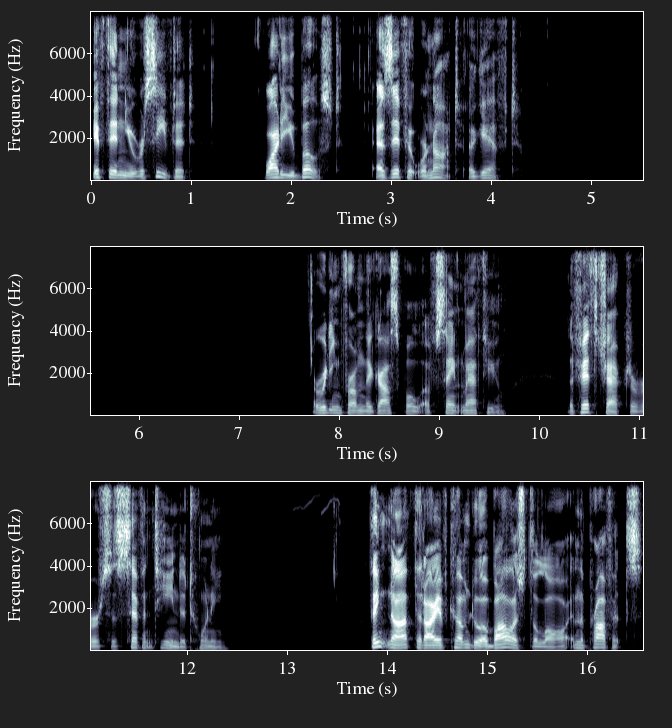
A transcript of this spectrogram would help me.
If then you received it, why do you boast, as if it were not a gift? A reading from the Gospel of St. Matthew, the fifth chapter, verses 17 to 20. Think not that I have come to abolish the law and the prophets.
